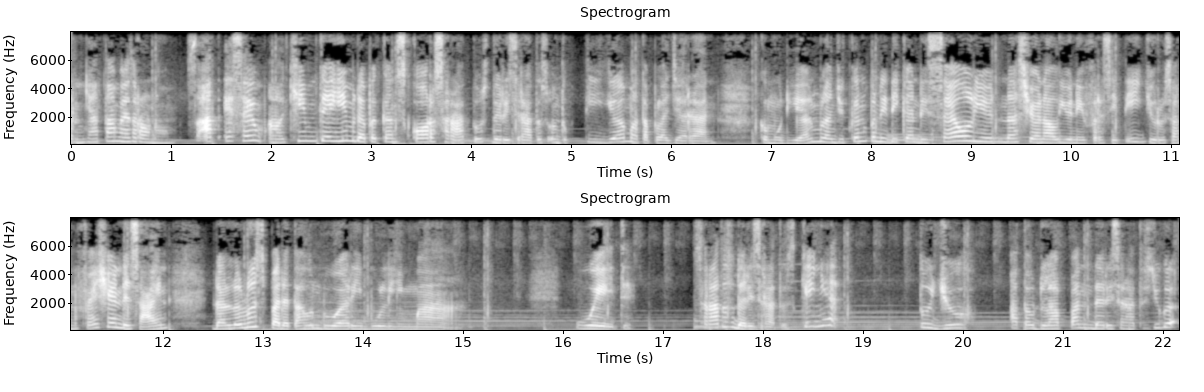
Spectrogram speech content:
Ternyata metronom. Saat SMA, Kim Tae-hee mendapatkan skor 100 dari 100 untuk 3 mata pelajaran. Kemudian melanjutkan pendidikan di Seoul National University jurusan Fashion Design dan lulus pada tahun 2005. Wait, 100 dari 100. Kayaknya 7 atau 8 dari 100 juga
